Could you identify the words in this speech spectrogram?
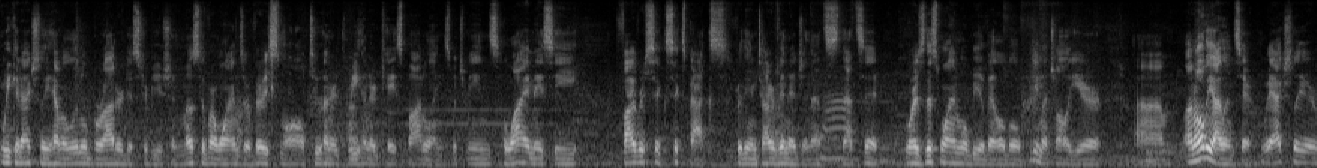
we could actually have a little broader distribution. Most of our wines are very small, 200, 300 case bottlings, which means Hawaii may see five or six six packs for the entire vintage, and that's Wow. that's it. Whereas this wine will be available pretty much all year um, on all the islands here. We actually are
